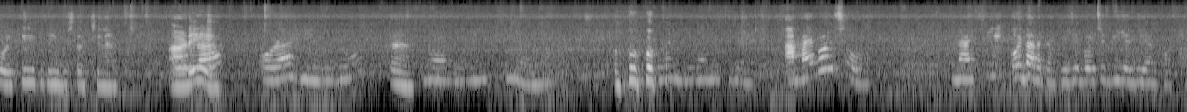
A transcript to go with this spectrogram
ওই কি লিখেছে আমি বুঝতে পারছি না। আরে। ওরা- হিন্দু হ্যাঁ? আমায় বলছো? নাকি ওই দাদাটাকে যে বলছে বিয়ে বিয়ের কথা?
